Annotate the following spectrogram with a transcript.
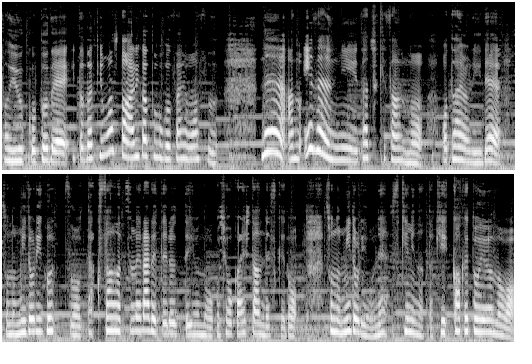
ということで、いただきました。ありがとうございます。ねえ、あの、以前に、たちきさんのお便りで、その緑グッズをたくさん集められてるっていうのをご紹介したんですけど、その緑をね、好きになったきっかけというのを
